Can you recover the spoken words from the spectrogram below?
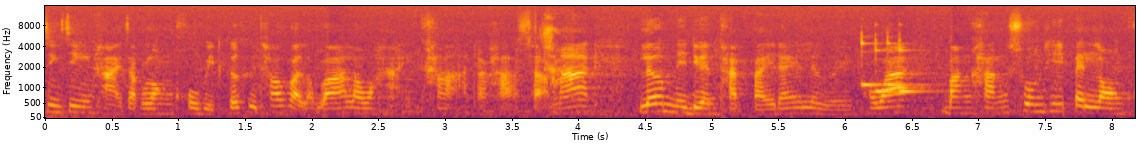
จริงๆ หายจากลองโควิด ก็คือเท่ากับว่าเราหายขาดนะคะสามารถเริ่มในเดือนถัดไปได้เลย เพราะว่าบางครั้งช่วงที่เป็นลองโค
